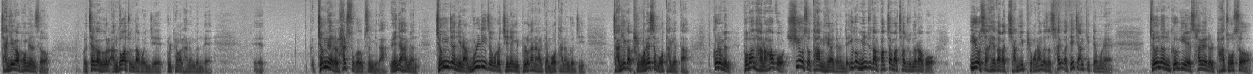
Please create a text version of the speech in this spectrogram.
자기가 보면서 어, 제가 그걸 안 도와준다고 이제 불평을 하는 건데 예, 그 정회를 할 수가 없습니다. 왜냐하면 정전이나 물리적으로 진행이 불가능할 때 못하는 거지. 자기가 피곤해서 못하겠다. 그러면 법안 하나 하고 쉬어서 다음 해야 되는데 이거 민주당 박자 맞춰주느라고 이어서 해다가 자기 피곤한 것은 사유가 되지 않기 때문에 저는 거기에 사회를 봐줘서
